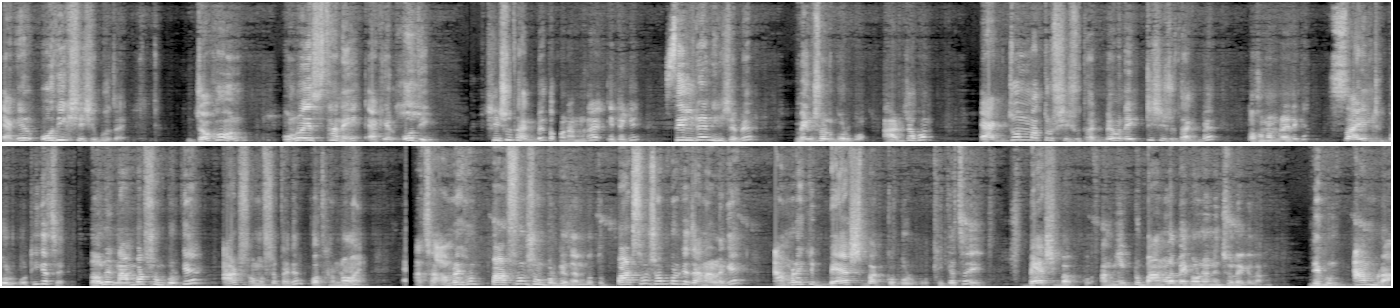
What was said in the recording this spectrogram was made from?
একের অধিক শিশু বোঝায়। যখন কোনো স্থানে একের অধিক শিশু থাকবে, তখন আমরা এটাকে চিলড্রেন হিসেবে মেনশন করব। আর যখন একজন মাত্র শিশু থাকবে মানে একটি শিশু থাকবে, তখন আমরা এটাকে চাইল্ড বলব, ঠিক আছে? তাহলে নাম্বার সম্পর্কে আর সমস্যা থাকার কথা নয়। আচ্ছা আমরা এখন পার্সন সম্পর্কে জানব। তো পার্সন সম্পর্কে জানার আগে আমরা একটি ব্যাস বাক্য করব ঠিক আছে? ব্যাস বাক্য। আমি একটু বাংলা ব্যাকরণে চলে গেলাম। দেখুন, আমরা,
